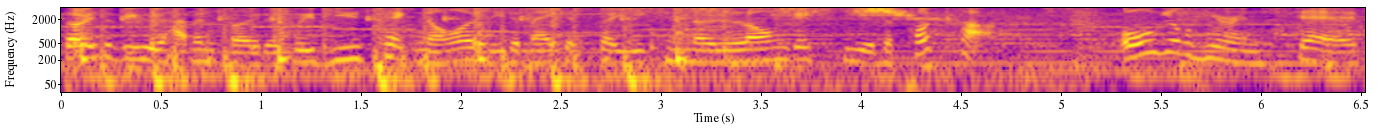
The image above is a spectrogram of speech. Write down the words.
those of you who haven't voted, we've used technology to make it so you can no longer hear the podcast. All you'll hear instead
